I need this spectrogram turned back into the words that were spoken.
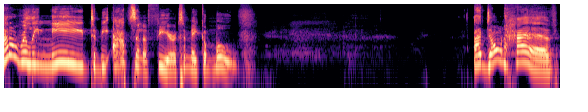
I don't really need to be absent of fear to make a move. I don't have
